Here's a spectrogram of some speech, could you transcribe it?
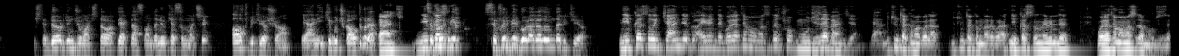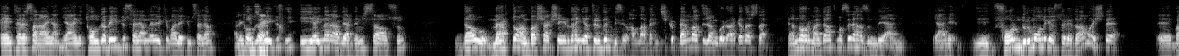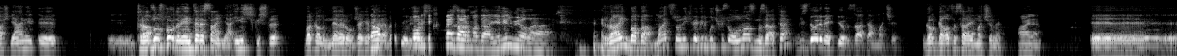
İşte dördüncü maçta bak deplasmanda Newcastle maçı alt bitiyor şu an. Yani iki buçuk altı bırak. Yani Newcastle 0-1 0-1 gol aralığında bitiyor. Newcastle'ın kendi evinde gol atamaması da çok mucize bence. Yani bütün takıma gol at, bütün takımlara gol at. Newcastle'ın evinde gol atamaması da mucize. Enteresan aynen. Yani Tolga Beydüz selamünaleyküm aleykümselam. Tolga Aleykümselam. Beydüz iyi, iyi yayınlar abiler demiş sağ olsun. Davu, Mert Doğan, Başakşehir'den yatırdın bizi. Valla ben çıkıp ben mi atacağım golü arkadaşlar? Ya normalde atması lazımdı yani. Yani e, form durumu onu gösteriyordu ama işte e, baş yani e, Trabzonspor da bir enteresan ya. iniş çıkışlı. Bakalım neler olacak hep Trabzonspor beraber göreceğiz. yenilmez armada. Yenilmiyorlar. Ryan Baba maç sonu 2 ve 1.5 üst olmaz mı zaten? Biz de öyle bekliyoruz zaten maçı. Ga- Galatasaray maçını. Aynen. Ee,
